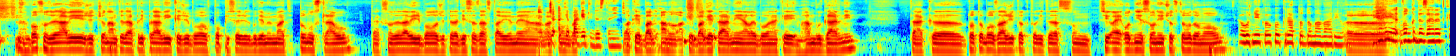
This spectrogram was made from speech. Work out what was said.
bol som zvedavý, že čo nám teda pripraví, keďže bolo v popise, že budeme mať plnú stravu, tak som zvedavý, že bolo, že teda kde sa zastavíme a v Čo, akom, aké bagety dostanete? v aké, bag, áno, aké bagetárny alebo nejaké hamburgárny. Tak e, toto bol zážitok, ktorý teraz som si aj odniesol niečo z toho domov. A už niekoľkokrát to doma varil. E, Ja, ja, vonku na záhradke?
